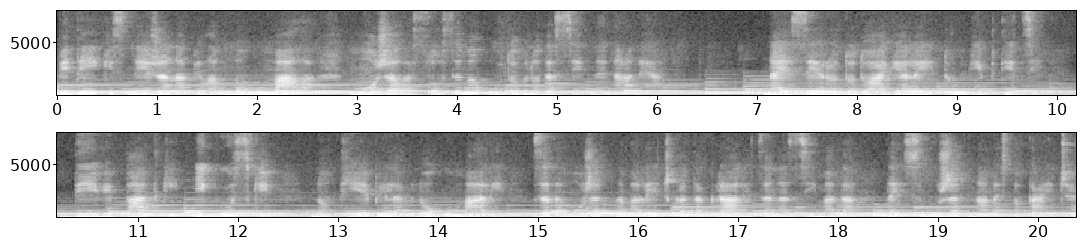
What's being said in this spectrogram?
Бидејќи Снежана била многу мала, можела сосема удобно да седне на неа. На езерото доаѓале и други птици, диви патки и гуски, но тие биле многу мали за да можат на малечката кралица на зимата да и служат наместо кајче.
